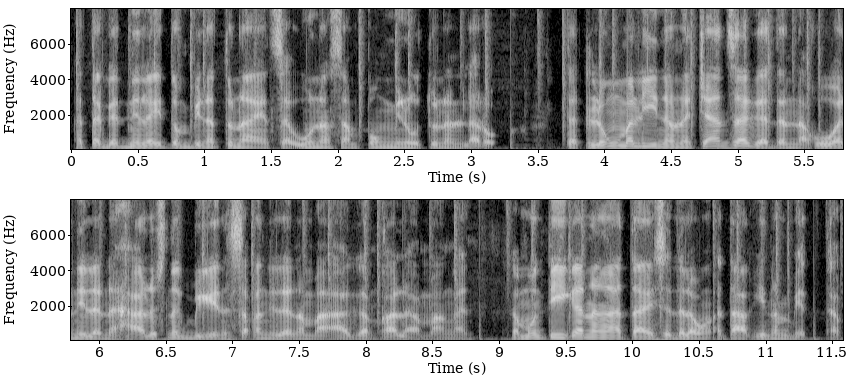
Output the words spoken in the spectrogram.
at agad nila itong pinatunayan sa unang 10 minuto ng laro. Tatlong malinaw na chance agad ang nakuha nila na halos nagbigay na sa kanila ng maagang kalamangan. Kamuntikan na nga tayo sa dalawang atake ng Vietnam.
